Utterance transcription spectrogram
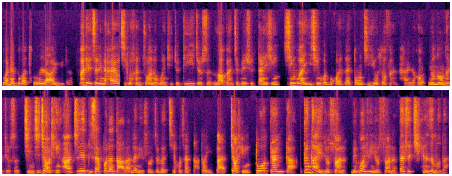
完全不可同日而语的。而且这里面还有几个很重要的问题，就第一就是老板这边是担心新冠疫情会不会在冬季有所反弹，然后又弄的就是紧急叫停啊，职业比赛不能打了。那你说这个季后赛打到一半叫停多尴尬，尴尬也就算了，没冠军也就算了，但是钱怎么办？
